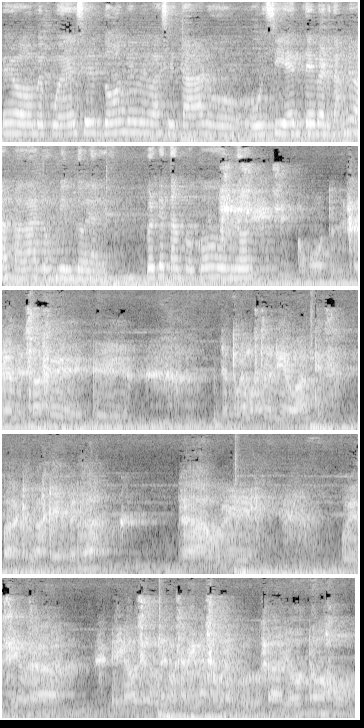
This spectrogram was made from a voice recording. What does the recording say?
Pero me puede decir dónde me va a citar o, o si es de verdad me va a pagar los mil dólares. Porque tampoco no... Sí, sí, como te dije en el mensaje, eh, ya te voy a mostrar el dinero antes para que veas que es verdad. O sea, porque, pues sí, o sea, el dinero sí lo tengo, o sea, a mí me sobra, pues, o sea, yo trabajo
